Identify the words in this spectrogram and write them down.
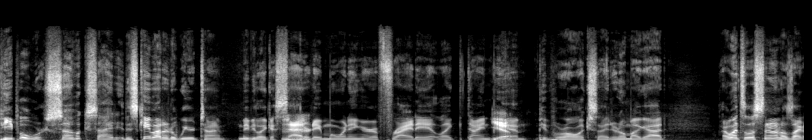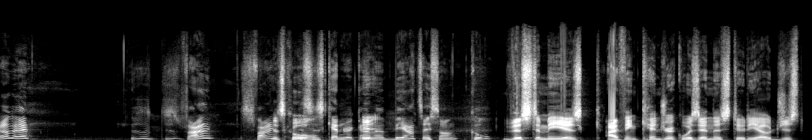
people were so excited. This came out at a weird time, maybe like a Saturday morning or a Friday at like 9 Mm-hmm. Yeah. p.m. People were all excited. Oh my god! I went to listen to it and I was like, okay, this is, this is fine. It's fine. It's cool. This is Kendrick on It- a Beyonce song. Cool. This to me is, I think Kendrick was in the studio just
